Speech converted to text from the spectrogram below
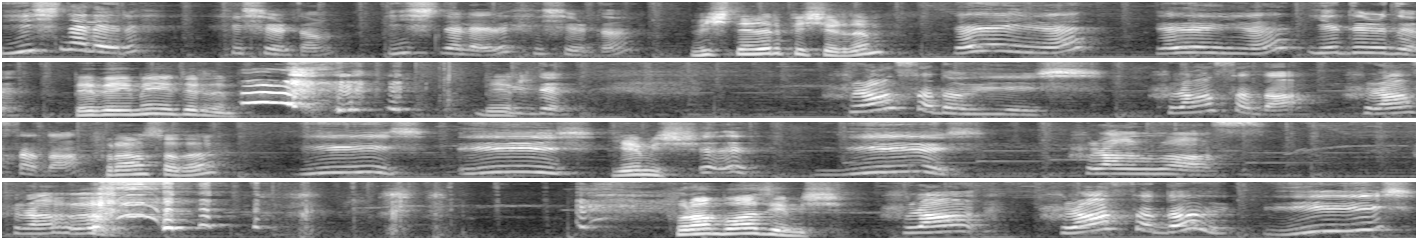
Vişneleri pişirdim. Vişneleri pişirdim. Vişneleri pişirdim. Yedeğine, yedeğine yedirdim. Bebeğime yedirdim. 1 Bildin. Fransa'da iş. Fransa'da, Fransa'da Fransa'da iş, iş, yemiş. iş. Fransız. Fransız. Frambuaz yemiş. Fran Fransa'da iş,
